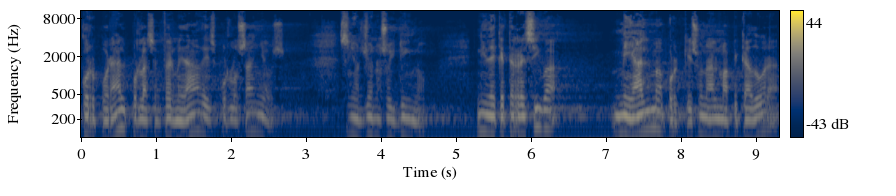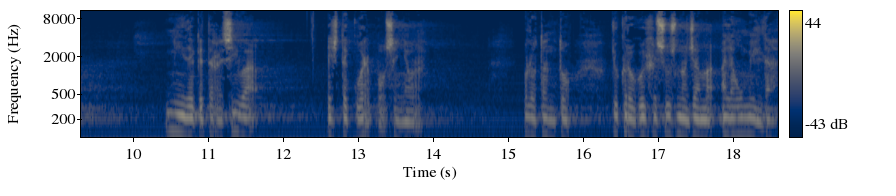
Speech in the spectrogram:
corporal por las enfermedades, por los años. Señor, yo no soy digno ni de que te reciba mi alma, porque es una alma pecadora, ni de que te reciba este cuerpo, Señor. Por lo tanto, yo creo que Jesús nos llama a la humildad,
